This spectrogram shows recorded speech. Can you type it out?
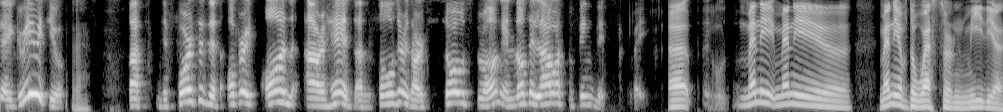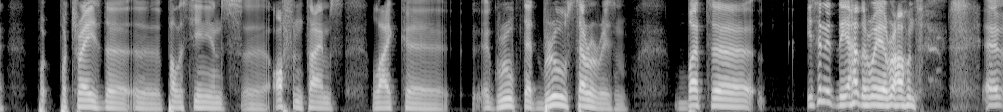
I agree with you. Yeah. But the forces that operate on our heads as soldiers are so strong and not allow us to think this way. uh, many many uh, many of the western media p- portrays the uh, palestinians uh, oftentimes like uh, a group that brews terrorism but uh, isn't it the other way around uh,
